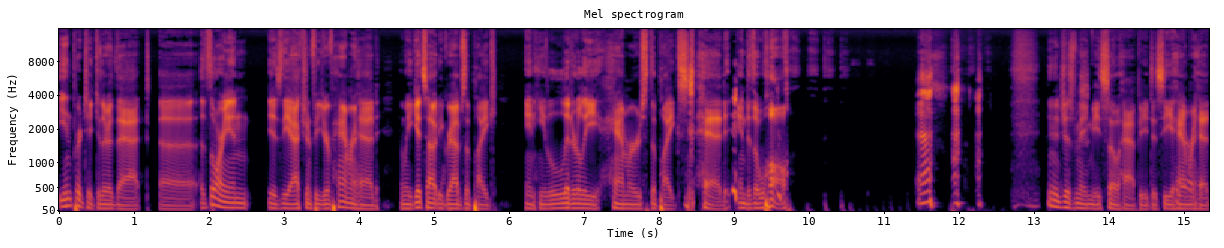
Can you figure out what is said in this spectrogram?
in particular that uh Athorian is the action figure of Hammerhead and when he gets out he grabs the pike and he literally hammers the pike's head into the wall. And it just made me so happy to see Hammerhead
